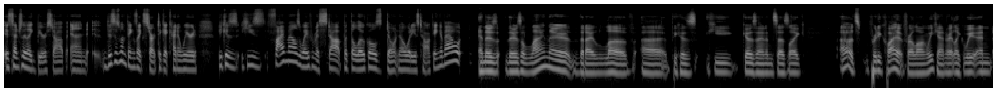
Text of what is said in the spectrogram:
essentially like beer stop and this is when things like start to get kind of weird because he's 5 miles away from his stop but the locals don't know what he's talking about and there's there's a line there that I love uh, because he goes in and says like, "Oh, it's pretty quiet for a long weekend, right?" Like we and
